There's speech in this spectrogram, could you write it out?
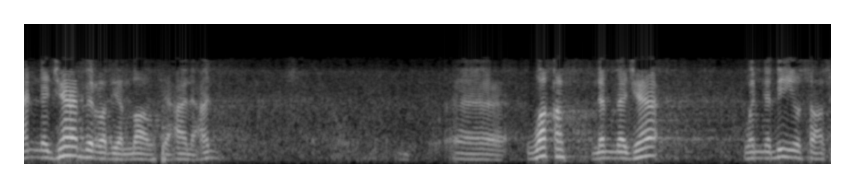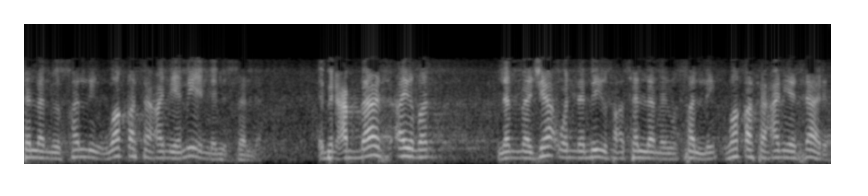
أن جابر رضي الله تعالى عنه وقف لما جاء والنبي صلى الله عليه وسلم يصلي وقف عن يمين النبي صلى الله عليه وسلم. ابن عباس أيضا لما جاء والنبي صلى الله عليه وسلم يصلي وقف عن يساره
